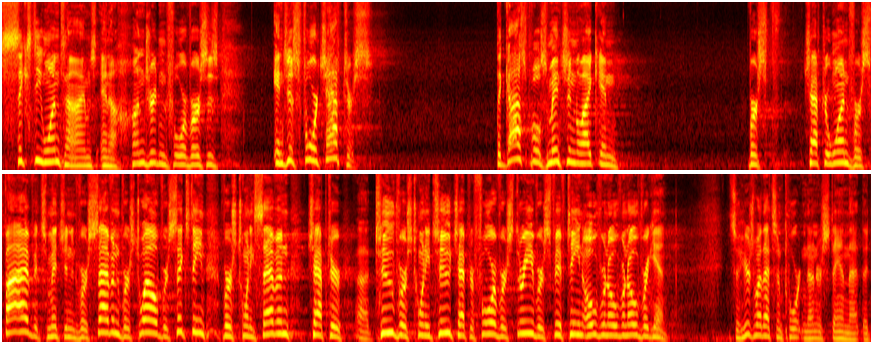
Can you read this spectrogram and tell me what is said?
61 times and 104 verses in just four chapters. The Gospels mentioned like in verse chapter 1 verse 5 it's mentioned in verse 7 verse 12 verse 16 verse 27 chapter uh, 2 verse 22 chapter 4 verse 3 verse 15 over and over and over again. So here's why that's important to understand that, that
